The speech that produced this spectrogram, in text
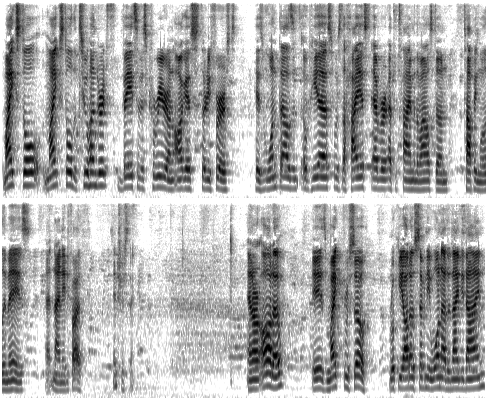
Mike stole Mike stole the 200th base of his career on August 31st. His 1000th OPS was the highest ever at the time of the milestone, topping Willie Mays at 985. Interesting. And our auto is Mike Brosseau. Rookie auto 71 out of 99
